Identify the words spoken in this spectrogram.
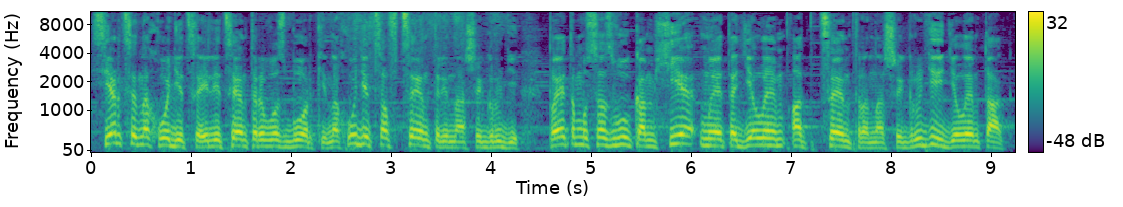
сердце находится, или центр его сборки, находится в центре нашей груди. Поэтому со звуком «хе» мы это делаем от центра нашей груди и делаем так.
